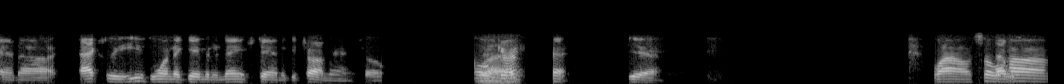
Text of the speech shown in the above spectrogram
And uh actually he's the one that gave me the name Stan the Guitar Man. So Okay. Right. yeah. Wow. So, That uh,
